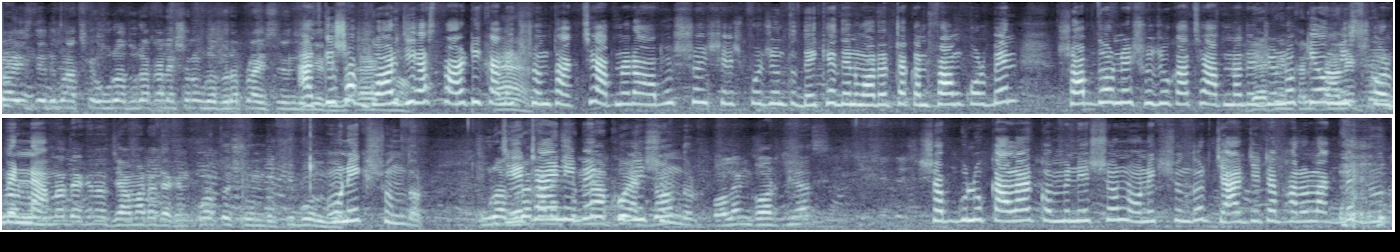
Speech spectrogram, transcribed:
প্রাইস দিয়ে দেবো। আজকে উড়াধুরা কালেকশন উড়াধুরা প্রাইস রেঞ্জ আজকে সব গর্জিয়াস পার্টি কালেকশন থাকছে। আপনারা অবশ্যই শেষ পর্যন্ত দেখে দেন অর্ডারটা কনফার্ম করবেন। সব ধরনের সুযোগ আছে আপনাদের জন্য কেউ মিস করবেন না। দেখেন জামাটা দেখেন কত সুন্দর কি বলব? অনেক সুন্দর। যেটাই নেবেন খুবই সুন্দর। বলেন গর্জিয়াস সবগুলো কালার কম্বিনেশন অনেক সুন্দর। যার যেটা ভালো লাগবে দ্রুত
